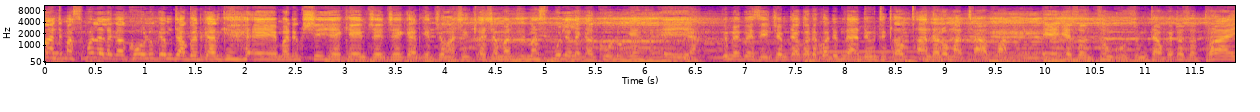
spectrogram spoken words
Manje masibulele kakhulu ke mntakwethu kanti ke eh mandikushiye ke nje nje kanti ke njengasho ixesha manje masibulele kakhulu ke eh kwimeko ezinje mntakwethu kodwa imnandi uthi xa ucanda lo mathapha eh ezontsunguzi mntakwethu ezo dry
